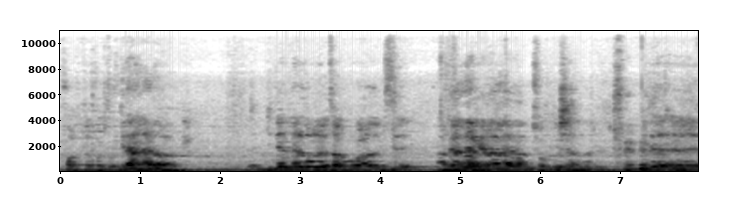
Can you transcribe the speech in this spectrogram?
Ufak tefek. Gidenler de var. Gidenler de oluyor tabii bu arada bizi Gidenler gelenlerden çok İnşallah. Bir de e,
